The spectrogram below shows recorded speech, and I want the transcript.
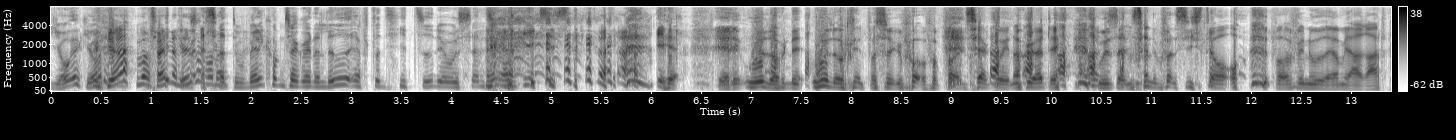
Jo, jeg gjorde det. ja, hvad fanden er det så altså, du er velkommen til at gå ind og lede efter de tidligere udsendelser. de eksisterer. det, er, det er det udelukkende, udelukkende et forsøg på at få folk til at gå ind og høre det udsendelserne på sidste år, for at finde ud af, om jeg har ret.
